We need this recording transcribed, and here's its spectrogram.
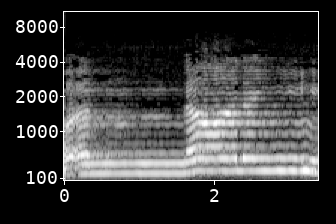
وأن عليه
